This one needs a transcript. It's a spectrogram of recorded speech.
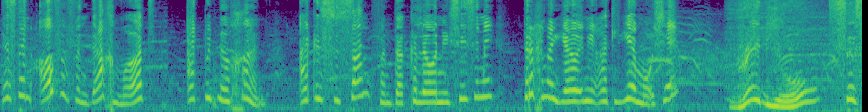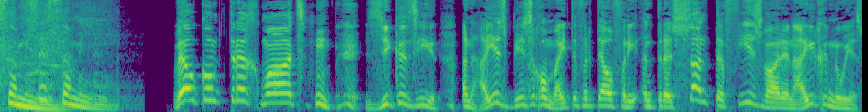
Dis dan al vir vandag, maat. Ek moet nou gaan. Ek is Susan van Takalani Sesimi, terug na jou in die ateljee mos, hè? Radio Sesame. Sesame. Welkom terug, maat. Ziek is hier en hy is besig om my te vertel van die interessante fees waarheen hy genooi is.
